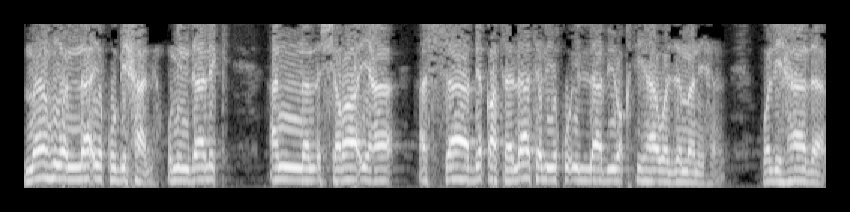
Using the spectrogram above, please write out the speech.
ما هو اللائق بحاله. ومن ذلك أن الشرائع السابقة لا تليق إلا بوقتها وزمانها. ولهذا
